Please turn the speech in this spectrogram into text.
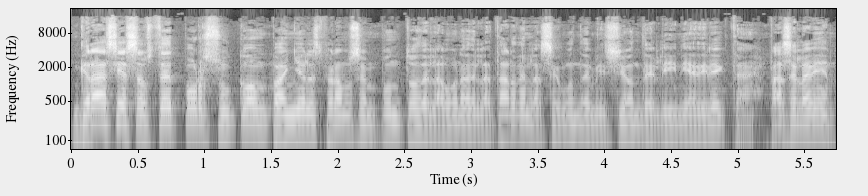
Gracias a usted por su compañero. Esperamos en punto de la una de la tarde en la segunda emisión de Línea Directa. Pásela bien.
